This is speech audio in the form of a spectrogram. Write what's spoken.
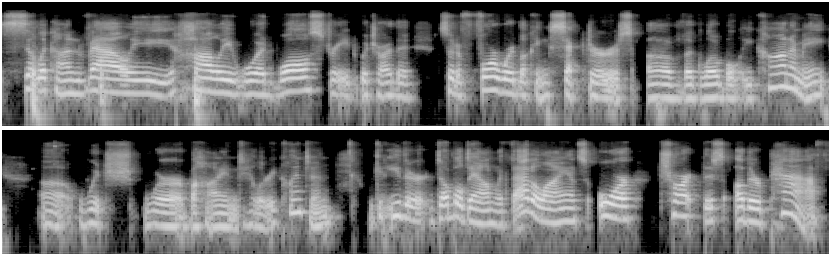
Silicon Valley, Hollywood, Wall Street, which are the sort of forward looking sectors of the global economy, uh, which were behind Hillary Clinton, we could either double down with that alliance or chart this other path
